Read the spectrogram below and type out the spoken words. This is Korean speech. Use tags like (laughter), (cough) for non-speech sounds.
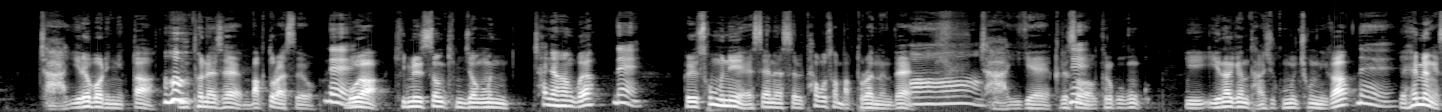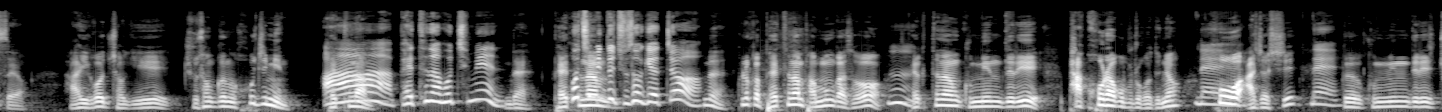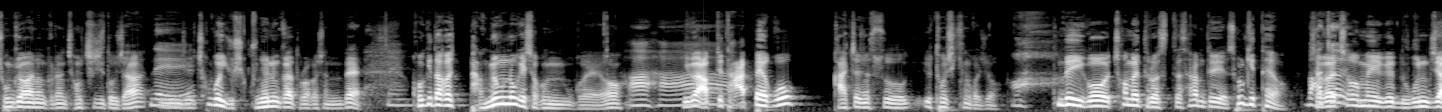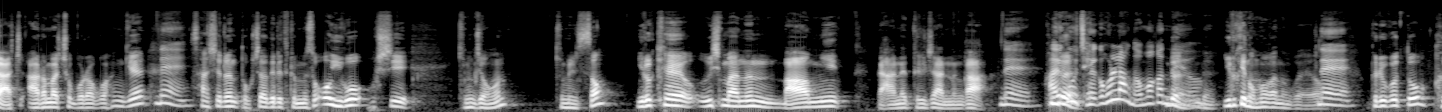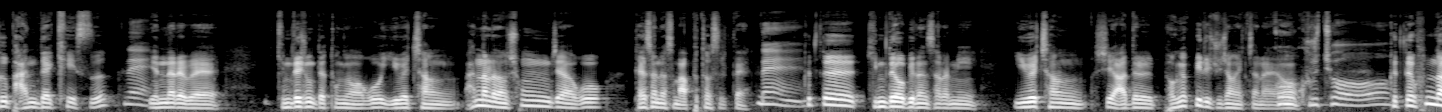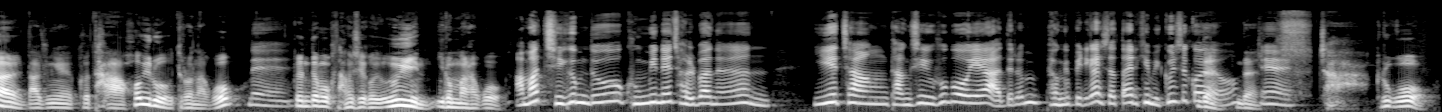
자 잃어버리니까 (laughs) 인터넷에 막 돌았어요. 네. 뭐야 김일성, 김정은 찬양한 거야? 네. 그 소문이 SNS를 타고서 막 돌았는데 아. 자 이게 그래서 네. 결국은 이 이낙연 당시 국무총리가 네. 해명했어요. 아 이거 저기 주성근 호지민 베트남 아, 베트남 호치민. 네 베트남 호치민도 주석이었죠? 네 그러니까 베트남 방문 가서 음. 베트남 국민들이 박호라고 부르거든요. 네. 호 아저씨 네. 그 국민들이 존경하는 그런 정치 지도자 네. 이제 1969년인가 돌아가셨는데 네. 거기다가 방명록에 적은 거예요. 아하. 이거 앞뒤 다 빼고 가짜 뉴스 유통시킨 거죠. 와. 근데 이거 처음에 들었을 때 사람들이 솔깃해요. 맞아요. 제가 처음에 이게 누군지 아, 알아맞혀 보라고 한게 네. 사실은 독자들이 들으면서 어 이거 혹시 김정은, 김일성 이렇게 의심하는 마음이 내 안에 들지 않는가? 네. 근데- 아이고 제가 홀랑 넘어갔네요. 네, 이렇게 넘어가는 거예요. 네. 그리고 또 그 반대 케이스 네. 옛날에 왜 김대중 대통령하고 이회창 한나라당 총재하고 대선에서 맞붙었을 때 네. 그때 김대업이라는 사람이 이회창 씨 아들 병역 비리 주장했잖아요. 그, 그렇죠. 그때 훗날 나중에 그 다 허위로 드러나고 네. 그런데 뭐 당시에 그 의인 이런 말 하고 아마 지금도 국민의 절반은 이해창 당시 후보의 아들은 병역 비리가 있었다 이렇게 믿고 있을 거예요. 네, 예. 자 그리고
